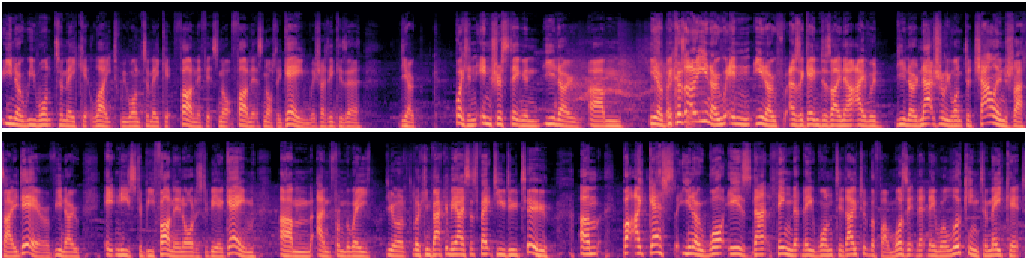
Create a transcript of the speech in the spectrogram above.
you know, we want to make it light, we want to make it fun. If it's not fun, it's not a game, which I think is a, you know, quite an interesting and, you know, um, you know, because you know, in you know, as a game designer, I would, you know, naturally want to challenge that idea of, you know, it needs to be fun in order to be a game. Um, and from the way you're looking back at me, I suspect you do too. Um, but I guess, you know, what is that thing that they wanted out of the fun? Was it that they were looking to make it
